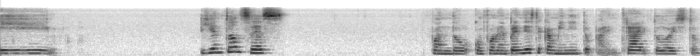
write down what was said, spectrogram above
Y, y entonces, cuando, conforme emprendí este caminito para entrar y todo esto,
